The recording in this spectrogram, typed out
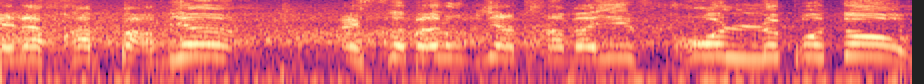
Et la frappe part bien. Et ce ballon bien travaillé frôle le poteau.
